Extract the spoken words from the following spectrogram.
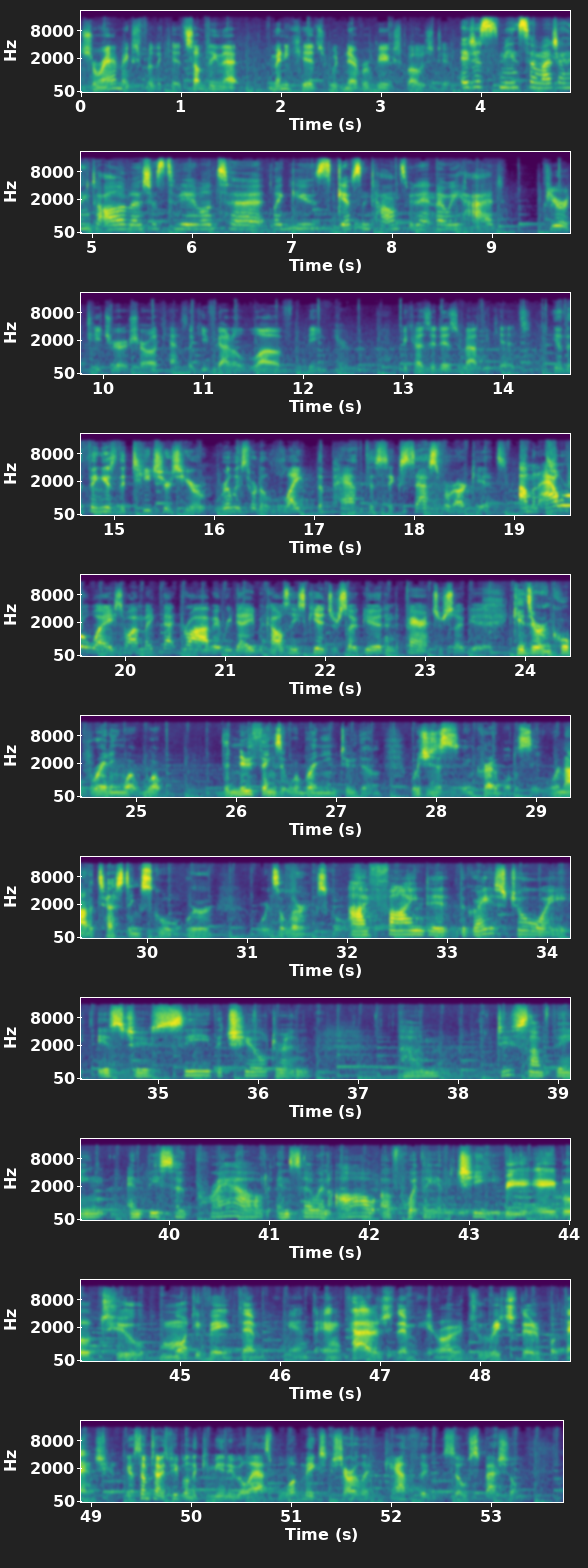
ceramics for the kids, something that many kids would never be exposed to. It just means so much, I think, to all of us just to be able to like use gifts and talents we didn't know we had. If you're a teacher at Charlotte Catholic, you've got to love being here because it is about the kids. You know, the thing is, the teachers here really sort of light the path to success for our kids. I'm an hour away, so I make that drive every day because these kids are so good and the parents are so good. Kids are incorporating what, what the new things that we're bringing to them, which is just incredible to see. We're not a testing school, we're, we're it's a learning school. I find it the greatest joy is to see the children um, do something and be so proud and so in awe of what they have achieved. Be able to motivate them and encourage them in order to reach their potential. You know, sometimes people in the community will ask, well, what makes Charlotte Catholic so special?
